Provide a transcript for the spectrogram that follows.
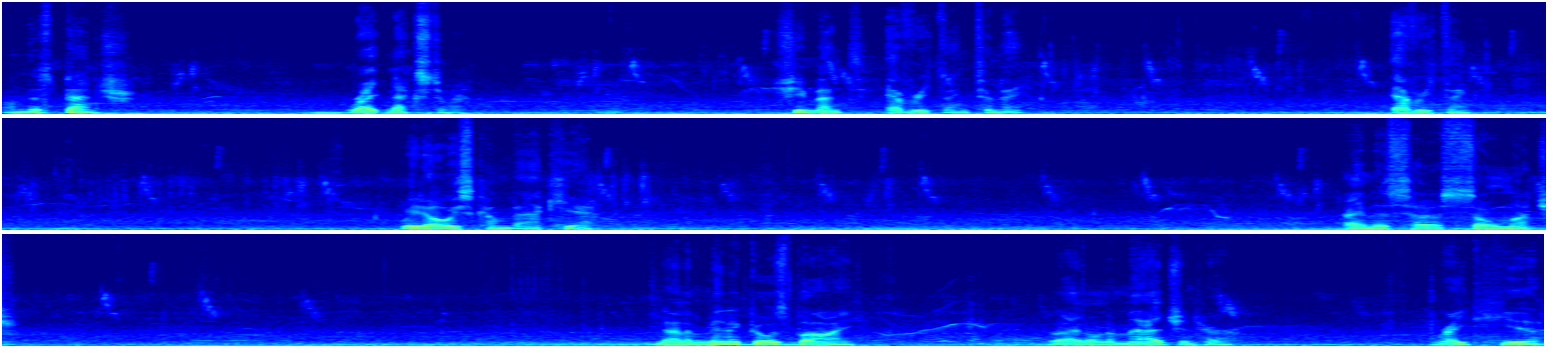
on this bench right next to her. She meant everything to me. Everything. We'd always come back here. I miss her so much. Not a minute goes by that I don't imagine her right here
